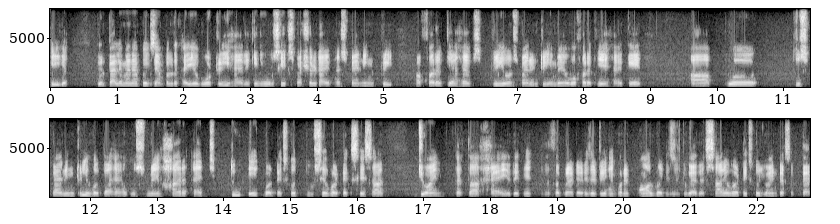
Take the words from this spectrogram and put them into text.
ठीक है? जो पहले मैंने आपको एग्जांपल दिखाई है, वो ट्री है, लेकिन उसकी एक स्पेशल टाइप है स्पेनिंग ट्री अब फ़र्क क्या है ट्री और स्पेनिंग ट्री में? वो फ़र्क ये है कि आप, जो स्पेनिंग ट्री होता है, उसमें हर एज एक वर्टेक्स को दूसरे वर्टेक्स के साथ ज्वाइन करता है। ये देखें ऑल वर्टिसेस टुगेदर सारे वर्टेक्स को ज्वाइन कर सकता है।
